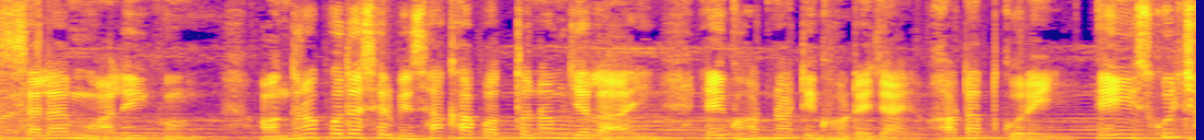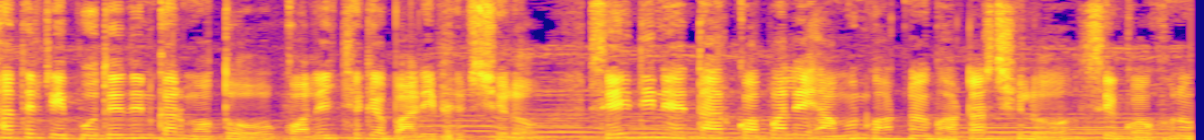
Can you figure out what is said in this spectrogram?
আসসালামু আলাইকুম। অন্ধ্রপ্রদেশের বিশাখাপত্তনম জেলায় এই ঘটনাটি ঘটে যায়, হঠাৎ করেই। এই স্কুল ছাত্রীটি প্রতিদিনকার মতো কলেজ থেকে বাড়ি ফিরছিল। সেই দিনে তার কপালে এমন ঘটনা ঘটার ছিল সে কখনো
